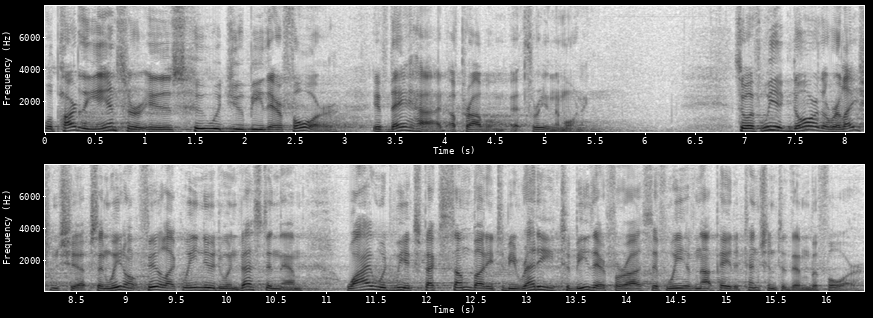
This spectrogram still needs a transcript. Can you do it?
Well, part of the answer is who would you be there for if they had a problem at three in the morning? So if we ignore the relationships and we don't feel like we need to invest in them, why would we expect somebody to be ready to be there for us if we have not paid attention to them before?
